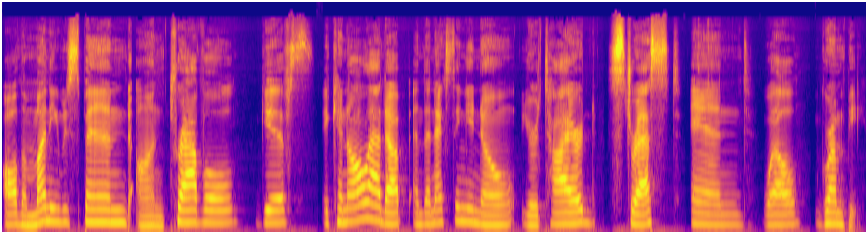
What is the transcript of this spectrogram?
all the money we spend on travel, gifts. It can all add up, and the next thing you know, you're tired, stressed, and, well, grumpy.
